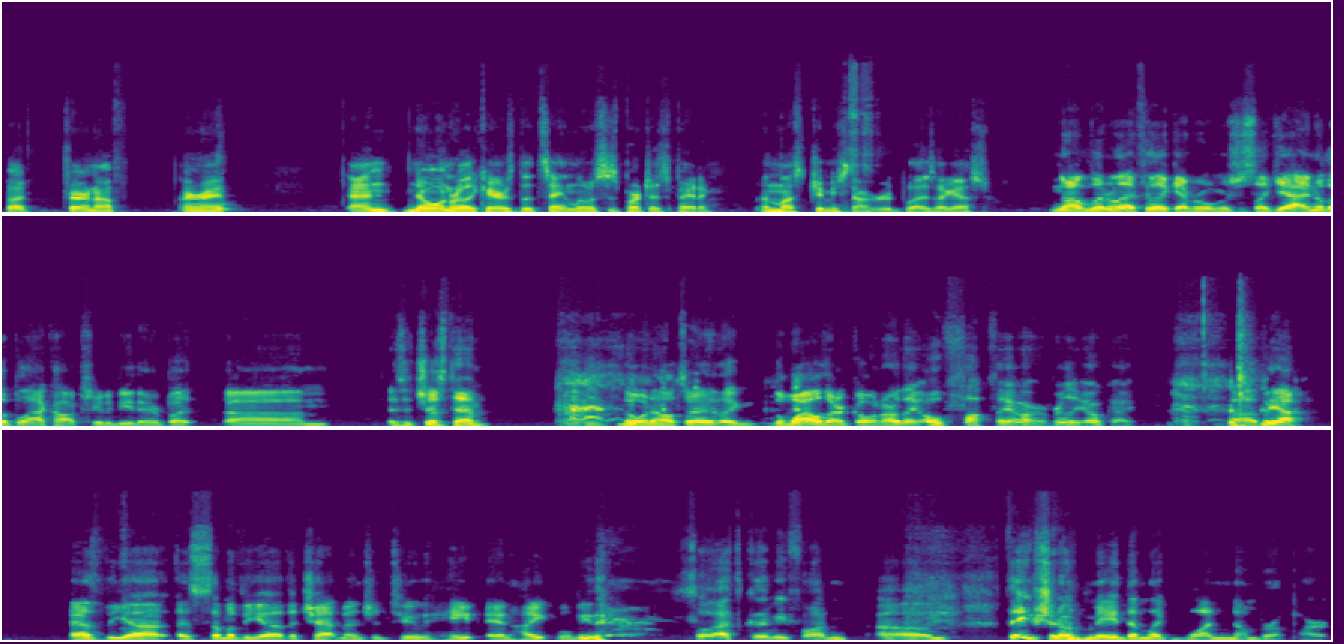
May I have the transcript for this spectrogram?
But fair enough. All right. And no one really cares that St. Louis is participating, unless Jimmy Snuggerud plays, I guess. No, literally, I feel like everyone was just like, "Yeah, I know the Blackhawks are going to be there, but um, is it just them? no one else. Right? Like the Wild aren't going, are they? Oh fuck, they are. Really? Okay. Uh, but yeah, as the uh, as some of the uh, the chat mentioned too, hate and height will be there, so that's gonna be fun. Um, they should have made them like one number apart.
